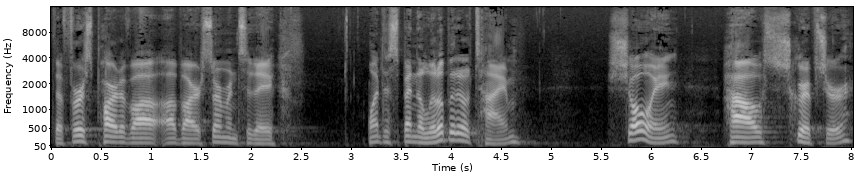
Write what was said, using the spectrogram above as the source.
the first part of our, of our sermon today, I want to spend a little bit of time showing how Scripture,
